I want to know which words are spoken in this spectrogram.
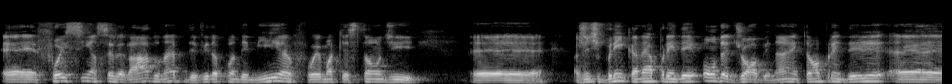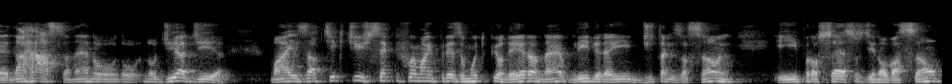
é, foi sim acelerado, né, devido à pandemia, foi uma questão de é, a gente brinca, né, aprender on the job, né, então aprender é, na raça, né, no, no, dia a dia. Mas a Ticket sempre foi uma empresa muito pioneira, né, líder aí em digitalização e processos de inovação.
